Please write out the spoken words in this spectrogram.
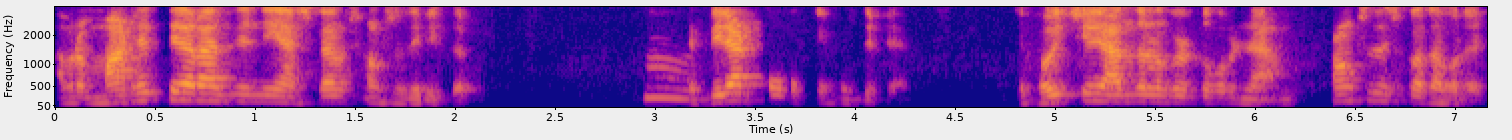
আমরা মাঠের থেকে রাজনীতি নিয়ে আসলাম সংসদের ভিতরে। বিরাট পদক্ষেপ কিন্তু এটা। হয়েছে আন্দোলন করে তো করি না সংসদে কথা বলেন।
